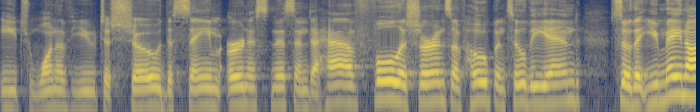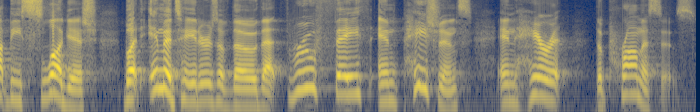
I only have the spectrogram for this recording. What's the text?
each one of you to show the same earnestness and to have full assurance of hope until the end, so that you may not be sluggish, but imitators of those that through faith and patience inherit the promises.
